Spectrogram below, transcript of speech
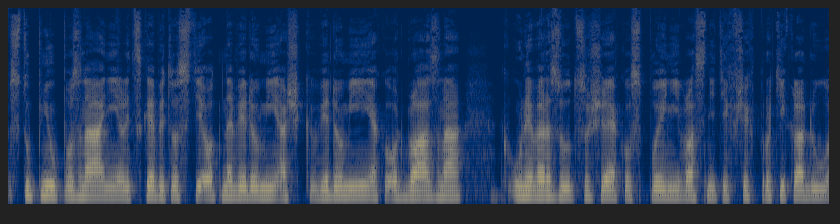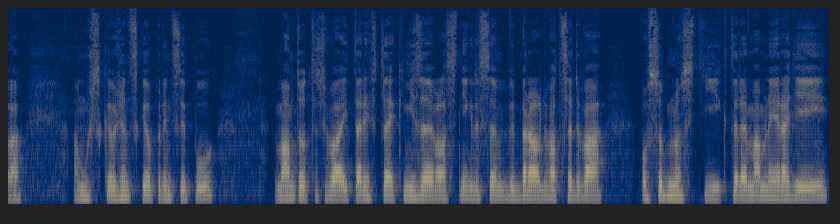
stupňů poznání lidské bytosti od nevědomí až k vědomí, jako od blázna k univerzu, což je jako spojení vlastně těch všech protikladů a, a mužského ženského principu. Mám to třeba i tady v té knize, vlastně, kde jsem vybral 22 osobností, které mám nejraději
